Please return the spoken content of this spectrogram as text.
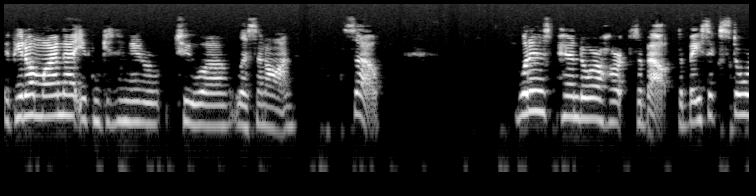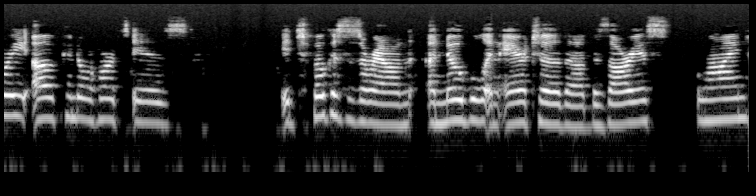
if you don't mind that, you can continue to uh, listen on. So, what is Pandora Hearts about? The basic story of Pandora Hearts is it focuses around a noble and heir to the Bizarrius line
